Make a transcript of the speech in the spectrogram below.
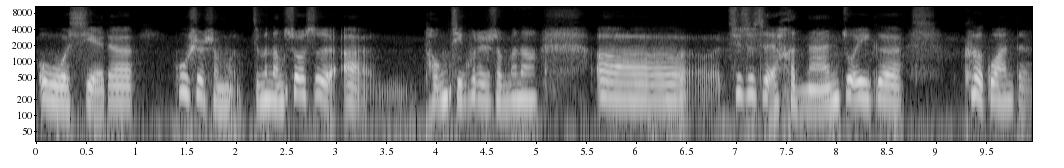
我写的故事什么怎么能说是呃同情或者是什么呢？呃，其实是很难做一个客观的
